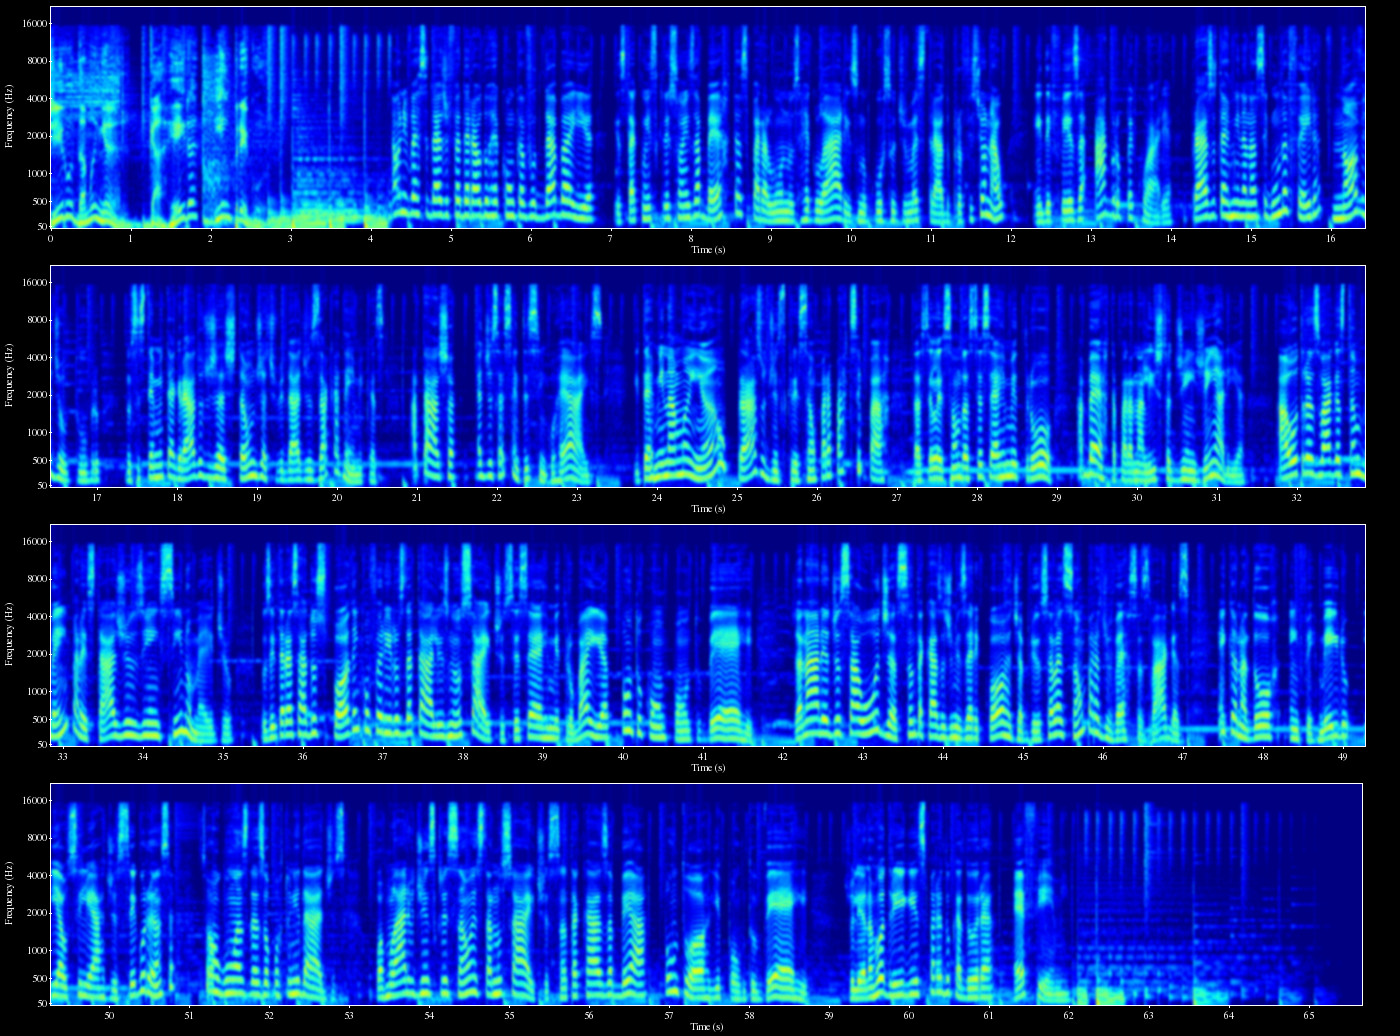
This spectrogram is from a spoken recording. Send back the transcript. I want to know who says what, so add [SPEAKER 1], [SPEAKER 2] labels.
[SPEAKER 1] Giro da Manhã. Carreira e emprego.
[SPEAKER 2] A Universidade Federal do Recôncavo da Bahia está com inscrições abertas para alunos regulares no curso de mestrado profissional em defesa agropecuária. O prazo termina na segunda-feira, 9 de outubro, no Sistema Integrado de Gestão de Atividades Acadêmicas. A taxa é de 65 reais. E termina amanhã o prazo de inscrição para participar da seleção da CCR Metrô, aberta para analista de engenharia. Há outras vagas também para estágios e ensino médio. Os interessados podem conferir os detalhes no site ccrmetrobahia.com.br. Já na área de saúde, a Santa Casa de Misericórdia abriu seleção para diversas vagas. Encanador, enfermeiro e auxiliar de segurança são algumas das oportunidades. O formulário de inscrição está no site santacasaba.org.br. Juliana Rodrigues para Educadora FM.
